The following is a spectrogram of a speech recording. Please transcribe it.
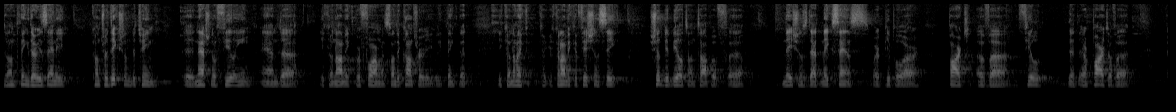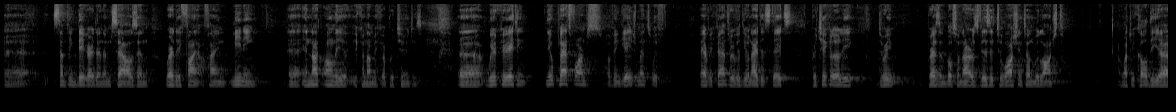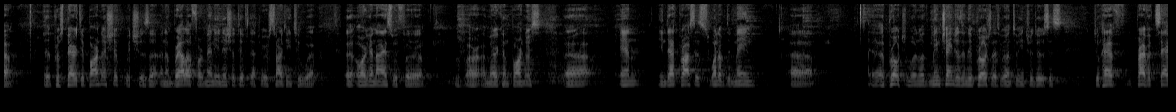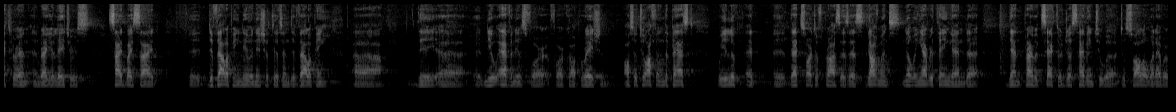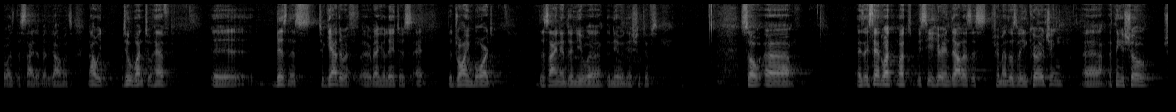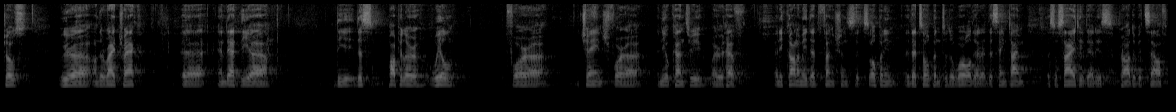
don't think there is any contradiction between uh, national feeling and uh, economic performance. On the contrary, we think that economic, economic efficiency should be built on top of uh, nations that make sense, where people are part of a field, that they're part of a, uh, something bigger than themselves and where they find, find meaning uh, and not only economic opportunities. Uh, we're creating new platforms of engagement with every country, with the United States, particularly during President Bolsonaro's visit to Washington, we launched what we call the, uh, Prosperity Partnership, which is a, an umbrella for many initiatives that we're starting to uh, uh, organize with, uh, with our American partners. Uh, and in that process, one of the main uh, approach, one of the main changes in the approach that we want to introduce is to have the private sector and, and regulators side by side developing new initiatives and developing the new avenues for, for cooperation. Also, too often in the past, we looked at uh, that sort of process as governments knowing everything and uh, then private sector just having to, uh, to swallow whatever was decided by the governments. Now we do want to have business together with regulators at the drawing board, designing the new, the new initiatives. So, as I said, what, what we see here in Dallas is tremendously encouraging. Uh, I think it show, shows we're uh, on the right track uh, and that the, the, this popular will for uh, change, for uh, a new country where we have an economy that functions, that's, opening, that's open to the world, and at the same time a society that is proud of itself.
